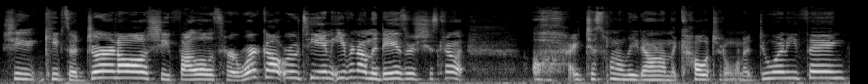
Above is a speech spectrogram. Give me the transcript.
She keeps a journal. She follows her workout routine, even on the days where she's kind of like, oh, I just want to lay down on the couch. I don't want to do anything.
